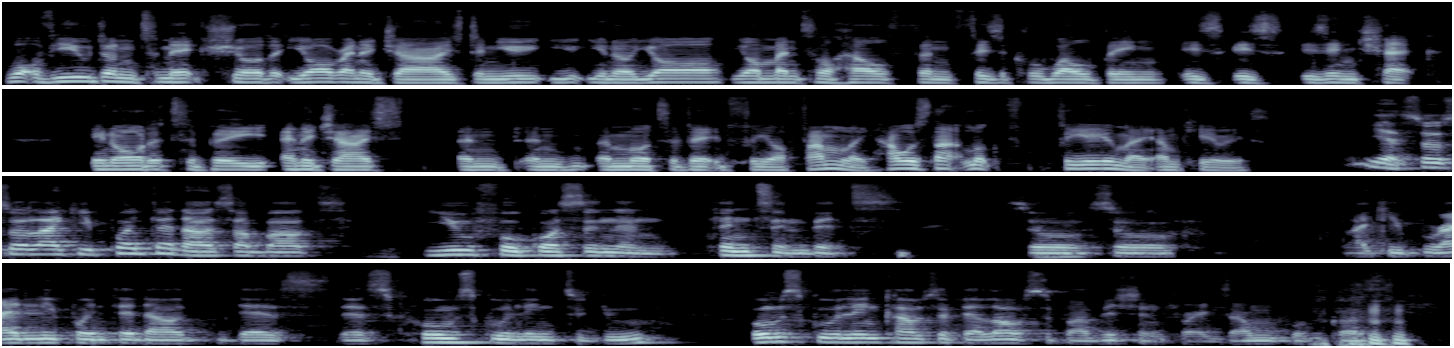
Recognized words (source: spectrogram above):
what have you done to make sure that you're energized and you you, you know your your mental health and physical well-being is is is in check in order to be energized and and, and motivated for your family? How has that looked for you mate? I'm curious. Yeah so so like you pointed out about you focusing and thinking bits. So so like you rightly pointed out there's there's homeschooling to do. Homeschooling comes with a lot of supervision for example because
